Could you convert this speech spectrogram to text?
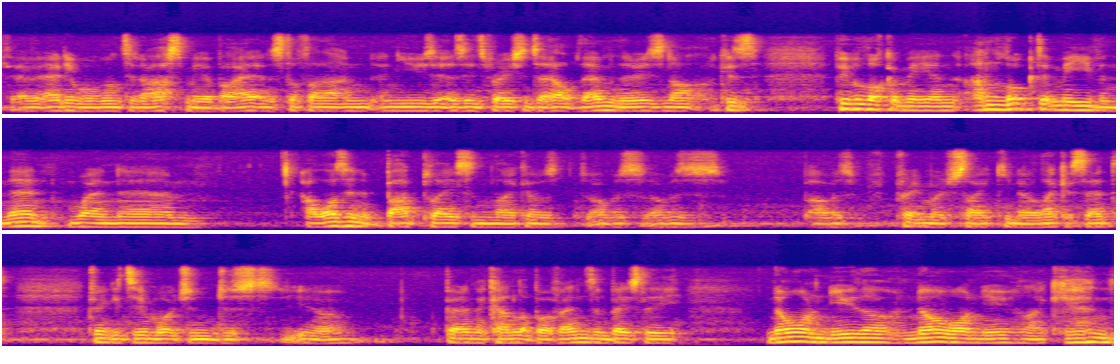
if anyone wanted to ask me about it and stuff like that, and, and use it as inspiration to help them, there is not because people look at me and, and looked at me even then when um, I was in a bad place and like I was I was I was I was pretty much like you know like I said, drinking too much and just you know burning the candle at both ends and basically no one knew though. No one knew, like, because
